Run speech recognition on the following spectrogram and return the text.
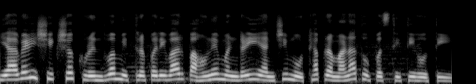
यावेळी शिक्षक वृंद व मित्रपरिवार पाहुणे मंडळी यांची मोठ्या प्रमाणात उपस्थिती होती.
